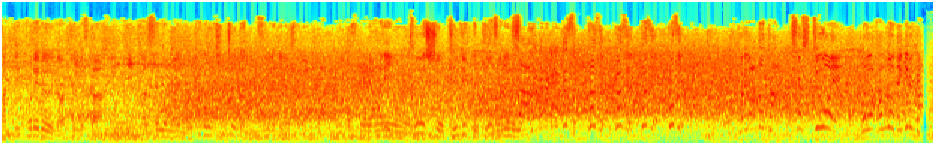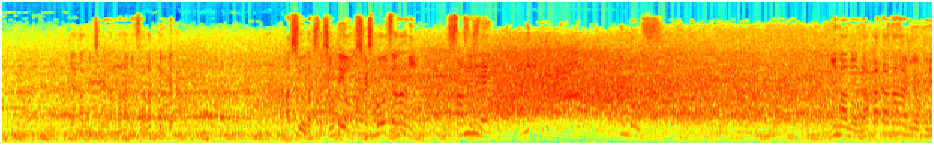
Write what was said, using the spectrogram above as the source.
感じ取れるなんていうんですか。日韓戦の前に独特の緊張感に包まれていましたがやはり投手を90分切らさない。さあなかなかクズクズクズクズクズこれはどうか。しかし中央へ。これは反応できるか。山口から七海下がって受けた。足を出した新テヨンしかしもう一度七海さあそして、中田がピンボンス。今の中田七海のプレ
